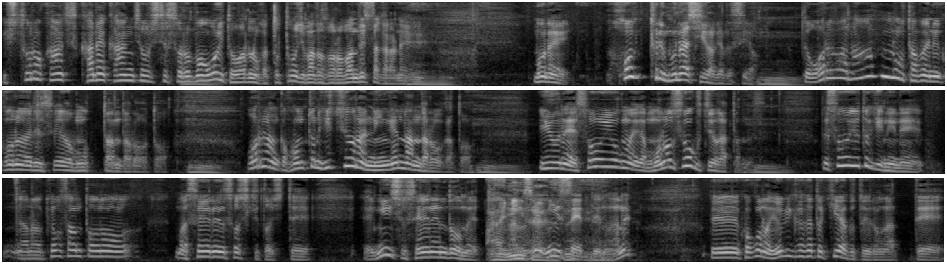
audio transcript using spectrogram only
人の金金勘定してそろばん置いて終わるのかと当時まだそろばんでしたからね、もうね本当に虚しいわけですよ。で俺は何のためにこの世に生を持ったんだろうと、俺なんか本当に必要な人間なんだろうかというねそういう思いがものすごく強かったんです。でそういう時にねあの共産党の、まあ、青年組織としてえ民主青年同盟っていうはい民政民政っていうのがね。でここの呼びかけと規約というのがあって、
